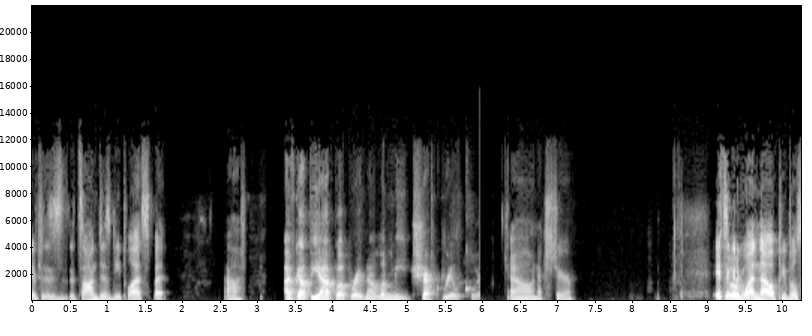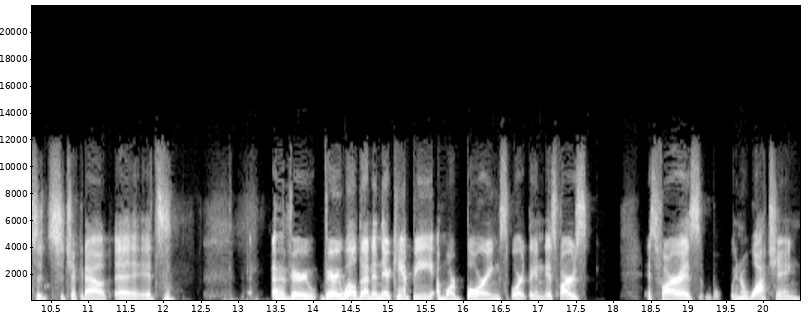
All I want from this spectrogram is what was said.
if it's, on Disney Plus, but uh, I've got the app up right now. Let me check real quick. oh, next year. It's a good one though. People should should check it out. Uh, it's uh, very very well done, and there can't be a more boring sport than as far as as far as you know watching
